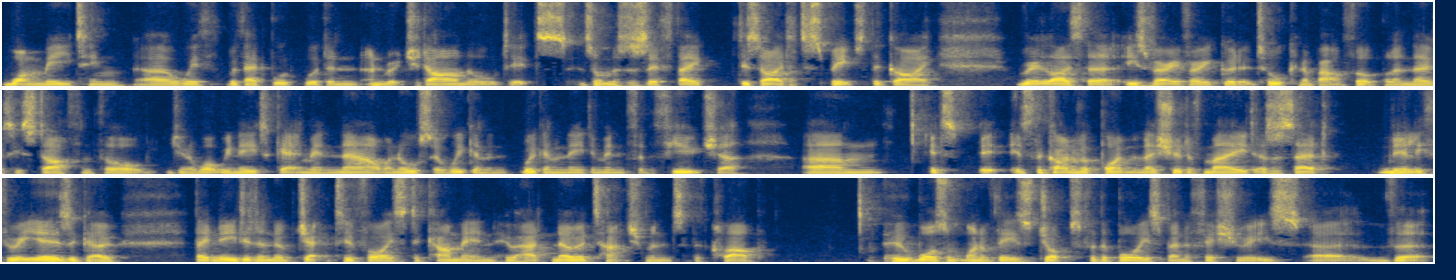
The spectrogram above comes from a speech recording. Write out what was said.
one meeting uh, with with Ed Woodward and, and Richard Arnold. It's it's almost as if they decided to speak to the guy realized that he's very, very good at talking about football and knows his stuff, and thought, you know what, we need to get him in now, and also we're gonna we're gonna need him in for the future. Um, it's it, it's the kind of appointment they should have made, as I said, nearly three years ago. They needed an objective voice to come in who had no attachment to the club, who wasn't one of these jobs for the boys beneficiaries uh, that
